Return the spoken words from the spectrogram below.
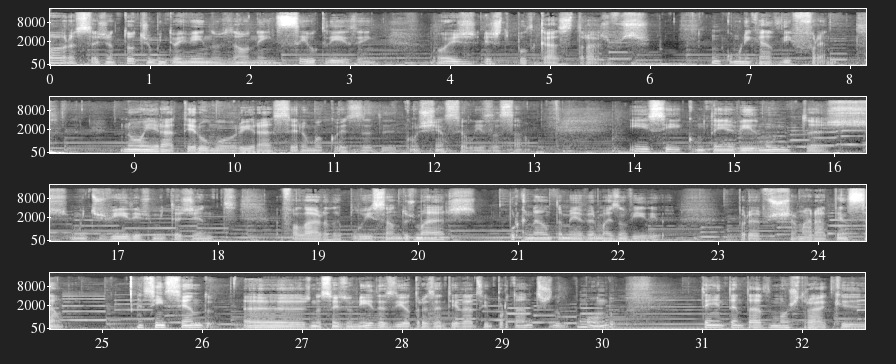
Ora, sejam todos muito bem-vindos ao Nem Sei O Que Dizem. Hoje este podcast traz-vos um comunicado diferente. Não irá ter humor, irá ser uma coisa de consciencialização. E sim, como tem havido muitas, muitos vídeos, muita gente a falar da poluição dos mares, por que não também haver mais um vídeo para vos chamar a atenção? Assim sendo, as Nações Unidas e outras entidades importantes do mundo têm tentado demonstrar que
